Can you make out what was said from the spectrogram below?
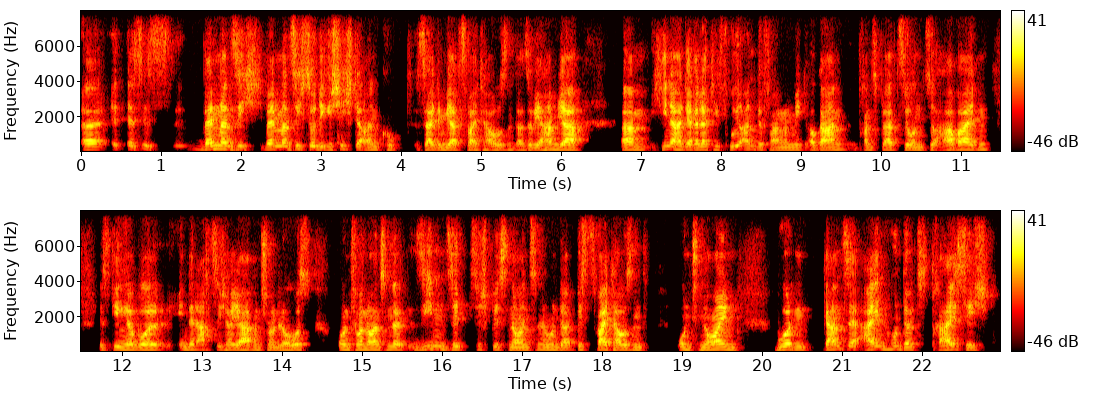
äh, es ist, wenn man, sich, wenn man sich so die Geschichte anguckt, seit dem Jahr 2000, also wir haben ja, ähm, China hat ja relativ früh angefangen mit Organtransplantationen zu arbeiten. Es ging ja wohl in den 80er Jahren schon los und von 1977 bis 1900 bis 2009 wurden ganze 130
